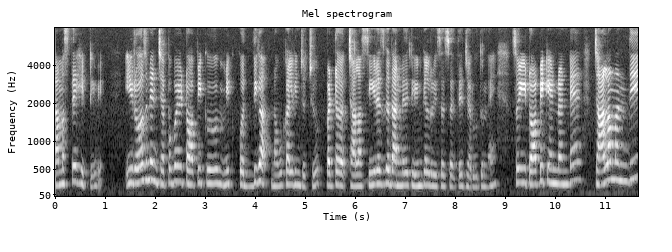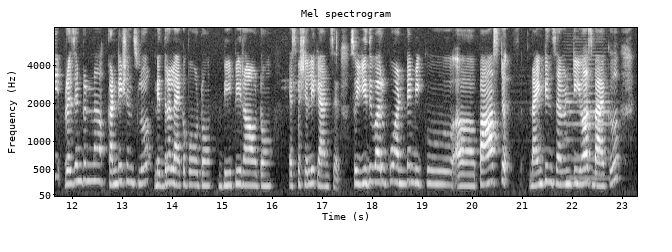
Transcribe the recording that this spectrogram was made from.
నమస్తే hit TV. ఈరోజు నేను చెప్పబోయే టాపిక్ మీకు కొద్దిగా నవ్వు కలిగించవచ్చు బట్ చాలా సీరియస్గా దాని మీద క్లినికల్ రీసెర్చ్ అయితే జరుగుతున్నాయి. సో ఈ టాపిక్ ఏంటంటే చాలామంది ప్రజెంట్ ఉన్న కండిషన్స్లో నిద్ర లేకపోవటం బీపీ రావటం ఎస్పెషల్లీ క్యాన్సర్. సో ఇది వరకు అంటే మీకు past nineteen seventy years back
